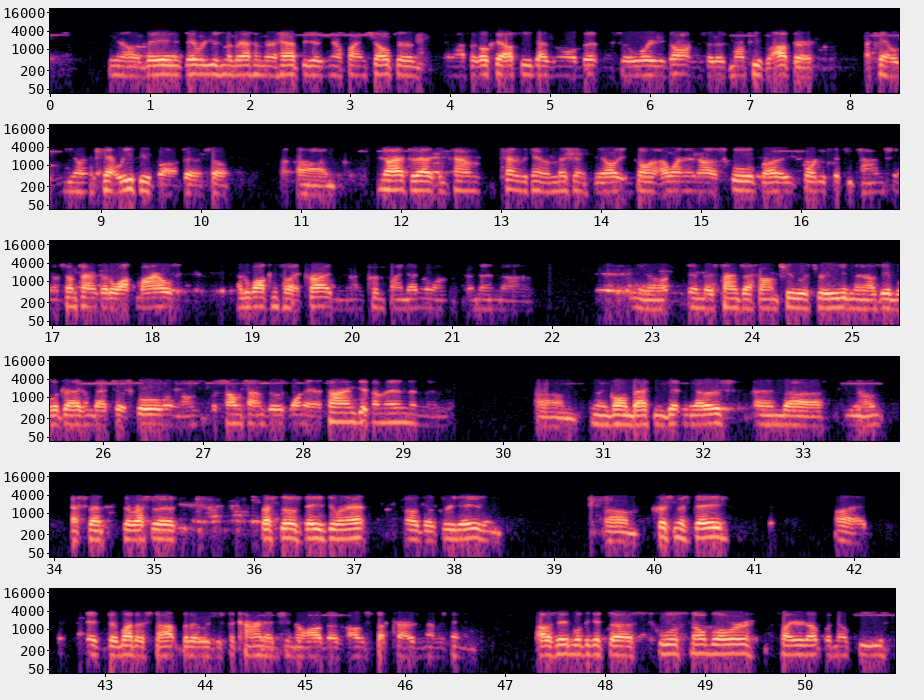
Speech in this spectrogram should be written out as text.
you know, they they were using the bathroom. They're happy to you know find shelter. And, and I like, okay, I'll see you guys in a little bit. I said, well, where are you going? Said, there's more people out there. I can't you know I can't leave people out there. So, um, you know, after that, it kind of kind of became a mission. You know, going I went in and out of school probably 40, 50 times. You know, sometimes I'd walk miles. I'd walk until I cried and I couldn't find anyone. And then uh, you know, and there's times I found two or three, and then I was able to drag them back to school. You know, but sometimes it was one at a time, getting them in, and then um, and then going back and getting the others. And uh, you know, I spent the rest of the rest of those days doing that, of the three days, and um, Christmas Day, uh, it, the weather stopped, but it was just a carnage. You know, all the all the stuck cars and everything. And I was able to get the school snowblower fired up with no keys.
